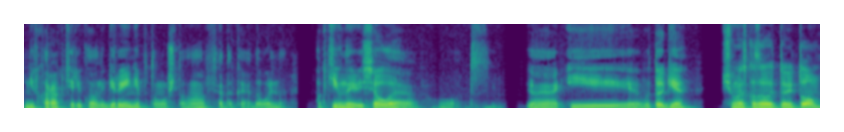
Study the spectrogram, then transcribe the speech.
не в характере главной героини, потому что она вся такая довольно активная, веселая. Вот. Э, и в итоге, почему я сказал и то, и то,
